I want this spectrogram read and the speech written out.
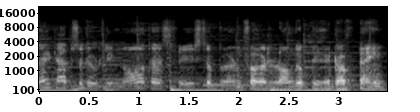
right? Absolutely north has faced a burn for a longer period of time.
